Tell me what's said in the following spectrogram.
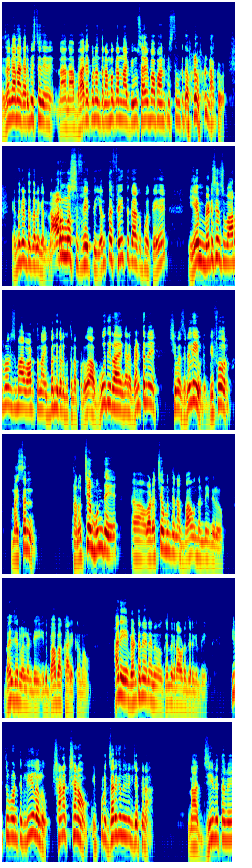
నిజంగా నాకు అనిపిస్తుంది నా నా భార్యకున్నంత నమ్మకం నాకు ఇవి సాయిబాబా అనిపిస్తుంటుంది అప్పుడప్పుడు నాకు. ఎందుకంటే తనకి నార్మస్ ఫెయిత్ ఎంత ఫెయిత్ కాకపోతే ఏం మెడిసిన్స్ వారం రోజు మా వాడుతున్న ఇబ్బంది కలుగుతున్నప్పుడు ఆ ఊది రాయంగానే వెంటనే she was relieved before my son తను వచ్చే ముందే వాడు వచ్చే ముందే నాకు బాగుందండి మీరు బయలుదేరి వెళ్ళండి ఇది బాబా కార్యక్రమం అని వెంటనే నేను కిందకి రావడం జరిగింది. ఇటువంటి లీలలు క్షణక్షణం ఇప్పుడు జరిగింది మీకు చెప్పిన నా జీవితమే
